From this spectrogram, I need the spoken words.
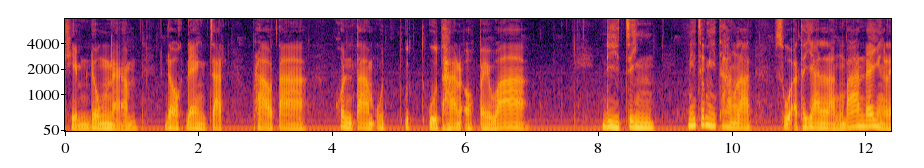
เข็มดงหนาม ดอกแดงจัด พราวตา คนตามอุอุอุทานออกไปว่า ดีจริง นี่จะมีทางลัดสู่อัธยานหลังบ้านได้อย่างไร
